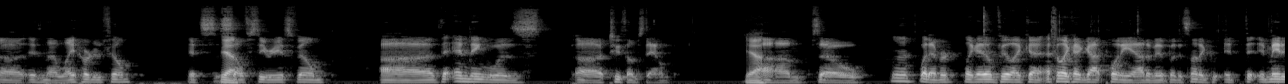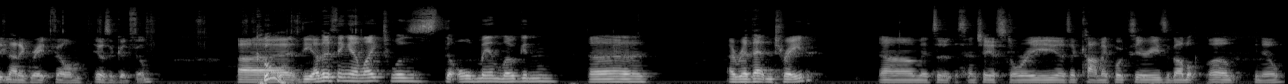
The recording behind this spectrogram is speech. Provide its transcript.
uh, isn't a lighthearted film, it's a Yeah. self serious film. Uh, the ending was uh, two thumbs down. Yeah. Um, so eh, whatever. Like I don't feel like I, I feel like I got plenty out of it, but it's not a. It, it made it not a great film. It was a good film. Uh, Cool. The other thing I liked was the Old Man Logan. Uh, I read that in trade. Um, it's a, essentially a story. It's a comic book series about uh, you know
